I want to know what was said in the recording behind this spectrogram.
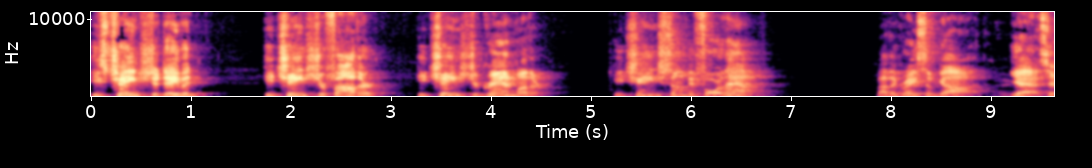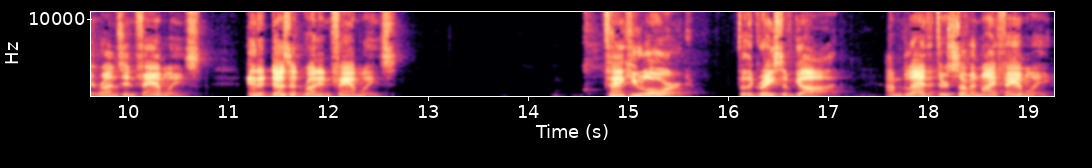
He's changed you, David. He changed your father. He changed your grandmother. He changed some before them by the grace of God. Yes, it runs in families, and it doesn't run in families. Thank you, Lord, for the grace of God. I'm glad that there's some in my family.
